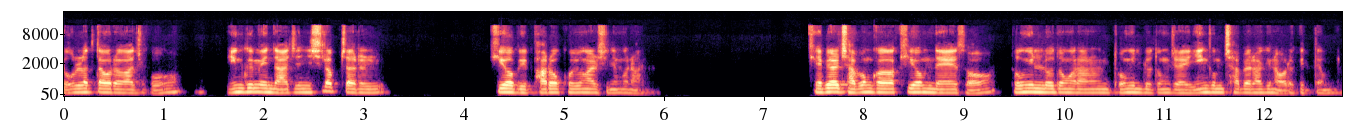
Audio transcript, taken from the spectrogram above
올랐다고 그래가지고 임금이 낮은 실업자를 기업이 바로 고용할 수 있는 건 아니에요. 개별 자본가가 기업 내에서 동일 노동을 하는 동일 노동자의 임금 차별하기는 어렵기 때문에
